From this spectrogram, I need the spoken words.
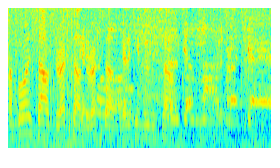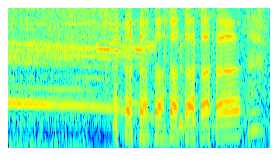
I'm going south, direct south, direct south. I gotta keep moving south.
